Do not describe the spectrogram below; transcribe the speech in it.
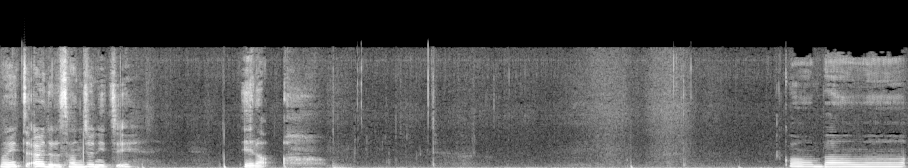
毎日アイドル30日えらこんばんは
